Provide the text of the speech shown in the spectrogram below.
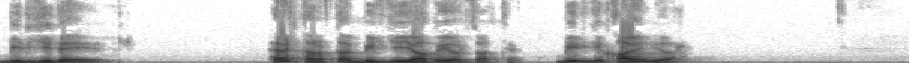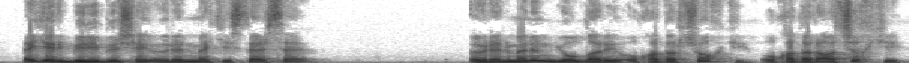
bilgi değildir. Her tarafta bilgi yağıyor zaten. Bilgi kaynıyor. Eğer biri bir şey öğrenmek isterse öğrenmenin yolları o kadar çok ki, o kadar açık ki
